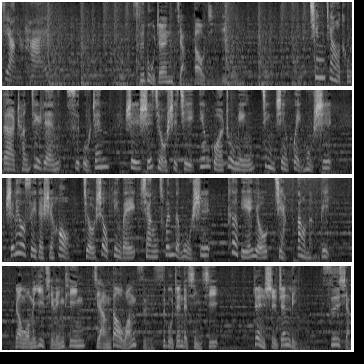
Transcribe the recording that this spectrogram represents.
讲台。司布真讲道集。清教徒的承继人司布真是十九世纪英国著名浸信会牧师。十六岁的时候就受聘为乡村的牧师，特别有讲道能力。让我们一起聆听讲道王子司布真的信息，认识真理，思想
